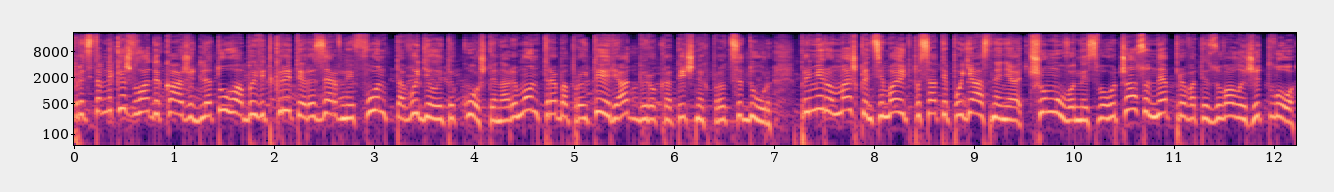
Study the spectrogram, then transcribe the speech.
Представники ж влади кажуть, для того, аби відкрити резервний фонд та виділити кошти на ремонт, треба пройти ряд бюрократичних процедур. Приміром, мешканці мають писати пояснення, чому вони свого часу не приватизували житло.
